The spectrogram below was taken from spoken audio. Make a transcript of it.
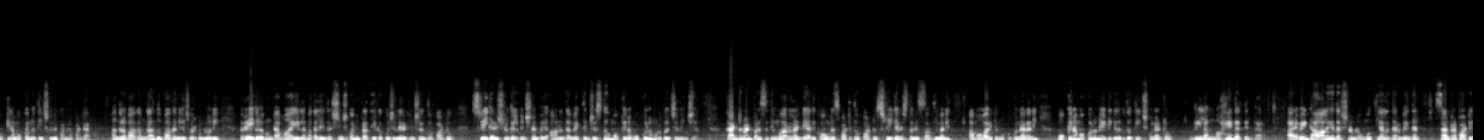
మొక్కిన మొక్కలను తీర్చుకుని పనులు పడ్డారు. అందులో భాగంగా దుబ్బాక నియోజకవర్గంలోని రేగులగుంటమ్మ ఎల్లమ్మ తల్లిని దర్శించుకొని ప్రత్యేక పూజలు నిర్వహించడంతో పాటు శ్రీగణేష్ను గెలిపించడంపై ఆనందం వ్యక్తం చేస్తూ మొక్కిన మొక్కులు ముడుపులు చెల్లించారు. కంటోన్మెంట్ పరిస్థితి మారాలంటే అది కాంగ్రెస్ పార్టీతో పాటు శ్రీగణేష్తోనే సాధ్యమని అమ్మవారికి మొక్కుకున్నానని మొక్కిన మొక్కులు నేటి గెలుపుతో తీర్చుకున్నట్లు బీలం మహేందర్ తెలిపారు. ఆయన వెంట ఆలయ దర్శనంలో ముత్యాల ధర్మేందర్ సండ్రపాటి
